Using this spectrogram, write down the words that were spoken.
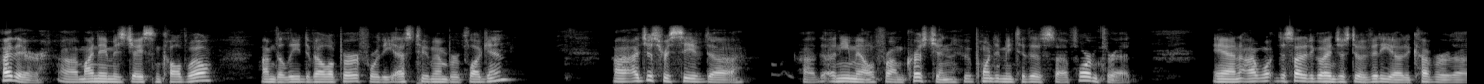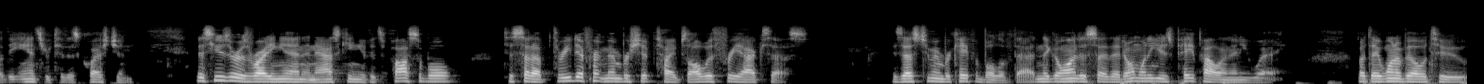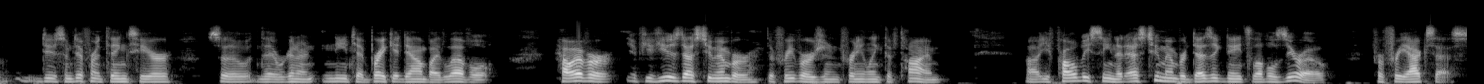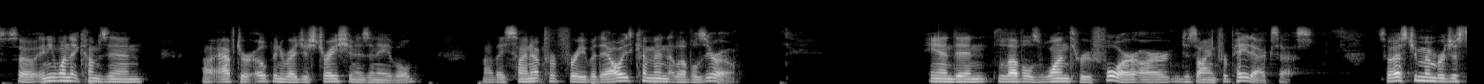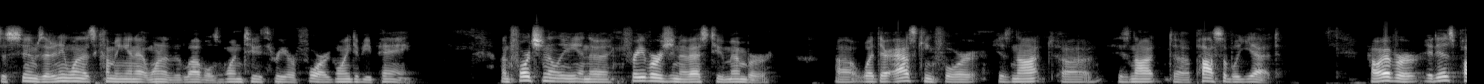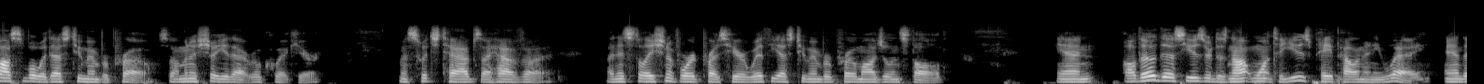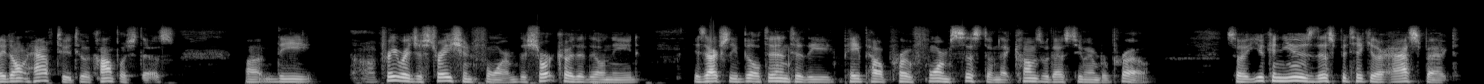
Hi there, uh, my name is Jason Caldwell. I'm the lead developer for the S2 member plugin. Uh, I just received uh, uh an email from Christian who pointed me to this uh, forum thread. And I decided to go ahead and just do a video to cover uh, the answer to this question. This user is writing in and asking if it's possible to set up three different membership types all with free access. Is S2 member capable of that? And they go on to say they don't want to use PayPal in any way but they want to be able to do some different things here so they were going to need to break it down by level. However, if you've used S2 Member, the free version, for any length of time, uh, you've probably seen that S2 Member designates level 0 for free access. So anyone that comes in uh, after open registration is enabled, uh, they sign up for free, but they always come in at level 0. And then levels 1 through 4 are designed for paid access. So S2 member just assumes that anyone that's coming in at one of the levels, 1, 2, 3, or 4, are going to be paying. Unfortunately, in the free version of S2 member, uh, what they're asking for is not uh, is not uh, possible yet. However, it is possible with S2 Member Pro. So I'm going to show you that real quick here. I'm going to switch tabs. I have uh, an installation of WordPress here with the S2 Member Pro module installed. And Although this user does not want to use PayPal in any way, and they don't have to to accomplish this, uh, the uh, pre-registration form, the shortcode that they'll need, is actually built into the PayPal Pro form system that comes with S2 Member Pro. So you can use this particular aspect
